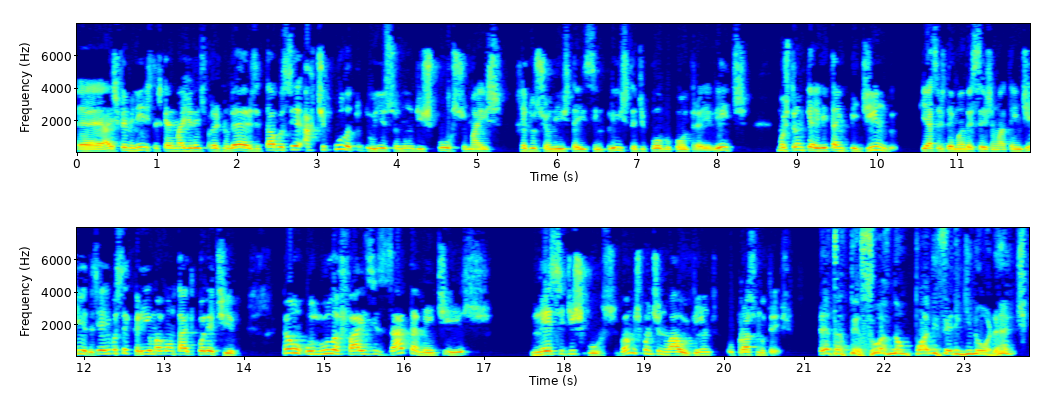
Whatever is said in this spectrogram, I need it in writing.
é, as feministas querem mais direitos para as mulheres e tal. Você articula tudo isso num discurso mais reducionista e simplista de povo contra a elite, mostrando que a elite está impedindo que essas demandas sejam atendidas, e aí você cria uma vontade coletiva. Então, o Lula faz exatamente isso nesse discurso. Vamos continuar ouvindo o próximo trecho. Essas pessoas não podem ser ignorantes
